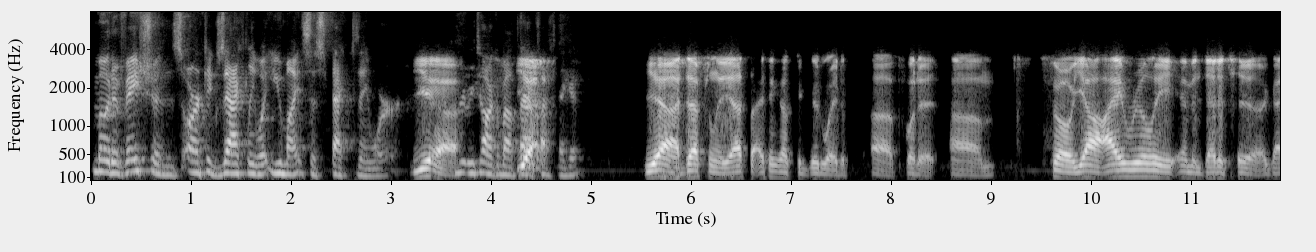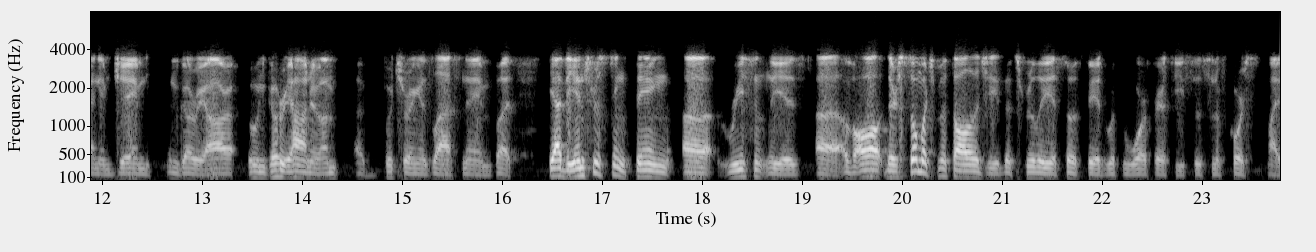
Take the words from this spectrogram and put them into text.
motivations aren't exactly what you might suspect they were. Yeah. Maybe talk about that yeah. for a second. Yeah, definitely. That's, I think that's a good way to uh, put it. Um, so yeah, I really am indebted to a guy named James Ungureanu. I'm butchering his last name, but yeah, the interesting thing uh, recently is uh, of all there's so much mythology that's really associated with the warfare thesis, and of course my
